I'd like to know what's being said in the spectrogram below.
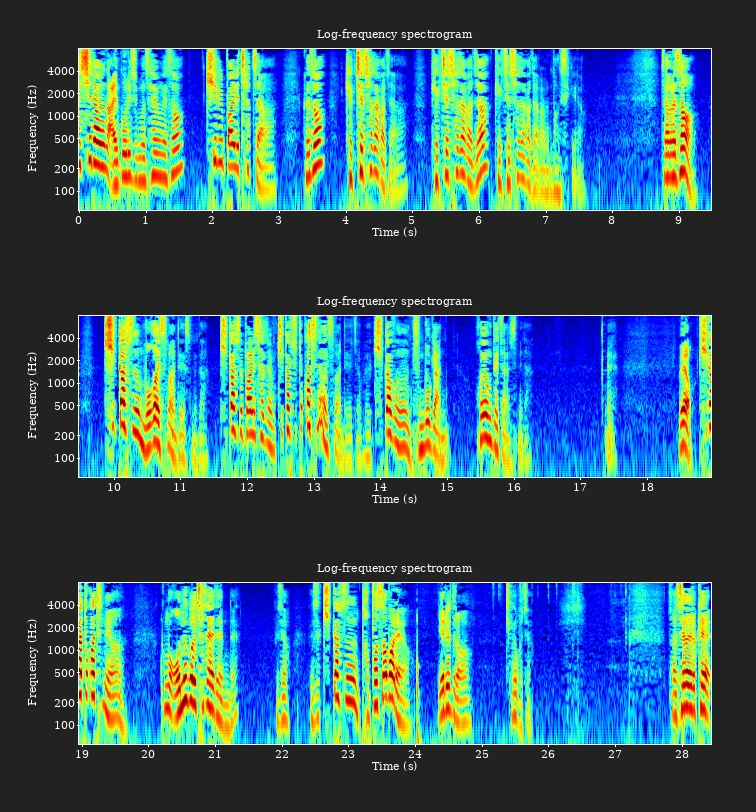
해시라는 알고리즘을 사용해서 키를 빨리 찾자. 그래서 객체 찾아가자. 객체 찾아가자. 객체 찾아가자라는 방식이에요. 자, 그래서 키 값은 뭐가 있으면 안 되겠습니까? 키 값을 빨리 찾으려면 키 값이 똑같은 애가 있으면 안 되겠죠. 키 값은 중복이 안, 허용되지 않습니다. 네. 왜요? 키가 똑같으면 그럼 어느 걸 찾아야 되는데? 그죠? 그래서 키 값은 덮어 써버려요. 예를 들어, 이거 보죠. 자, 제가 이렇게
